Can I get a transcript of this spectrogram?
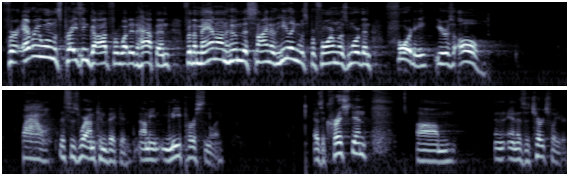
For everyone was praising God for what had happened, for the man on whom the sign of healing was performed was more than 40 years old wow, this is where I'm convicted. I mean, me personally. As a Christian um, and, and as a church leader,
